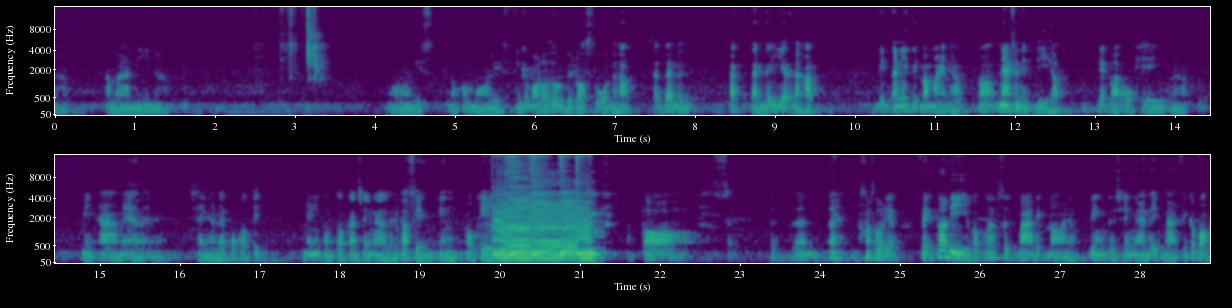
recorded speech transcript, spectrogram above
นะครับ ประมาณนี้นะครับมอริสแล้วก็มอริสฟิงก็บอกรถสูตรบิดรถสูตรนะครับแซดเดิลหนึ่ง แบบแต่งได้เยอะนะครับ บิดอันนี้ติดมาใหม่นะครับ ก็แนบสนิทดีครับ เรียบร้อยโอเคอยู่นะครับ มีอาร์ไม่อะไรนะใช้งานได้ปกติ ไม่มีผลต่อการใช้งานเลยก็เสียงเองโอเคแล้วก็แซดเดิลเอ้ยนอโทเดียวเฟกก็ดีอยู่ครับ ก็สึกบ้างเล็กน้อยนะครับเพียงแต่ใช้งานได้อีกนานฟิงก็บอก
